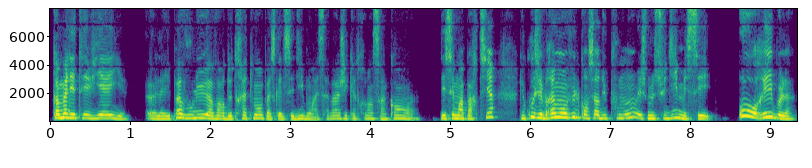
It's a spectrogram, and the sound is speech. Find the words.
Comme elle était vieille, elle n'avait pas voulu avoir de traitement parce qu'elle s'est dit, bon, ça va, j'ai 85 ans, euh, laissez-moi partir. Du coup, j'ai vraiment vu le cancer du poumon et je me suis dit, mais c'est horrible,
